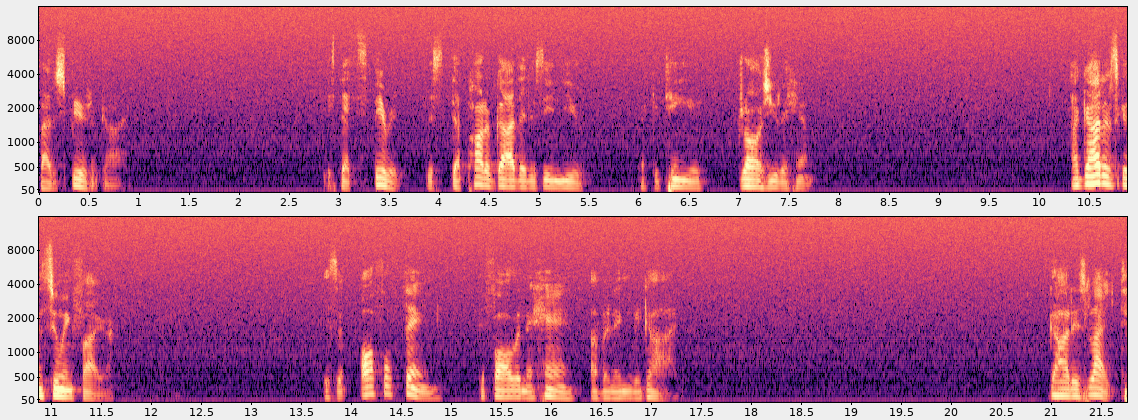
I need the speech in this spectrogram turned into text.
by the Spirit of God. It's that spirit, this, that part of God that is in you that continually draws you to Him. Our God is a consuming fire. It's an awful thing to fall in the hand of an angry God. God is light.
